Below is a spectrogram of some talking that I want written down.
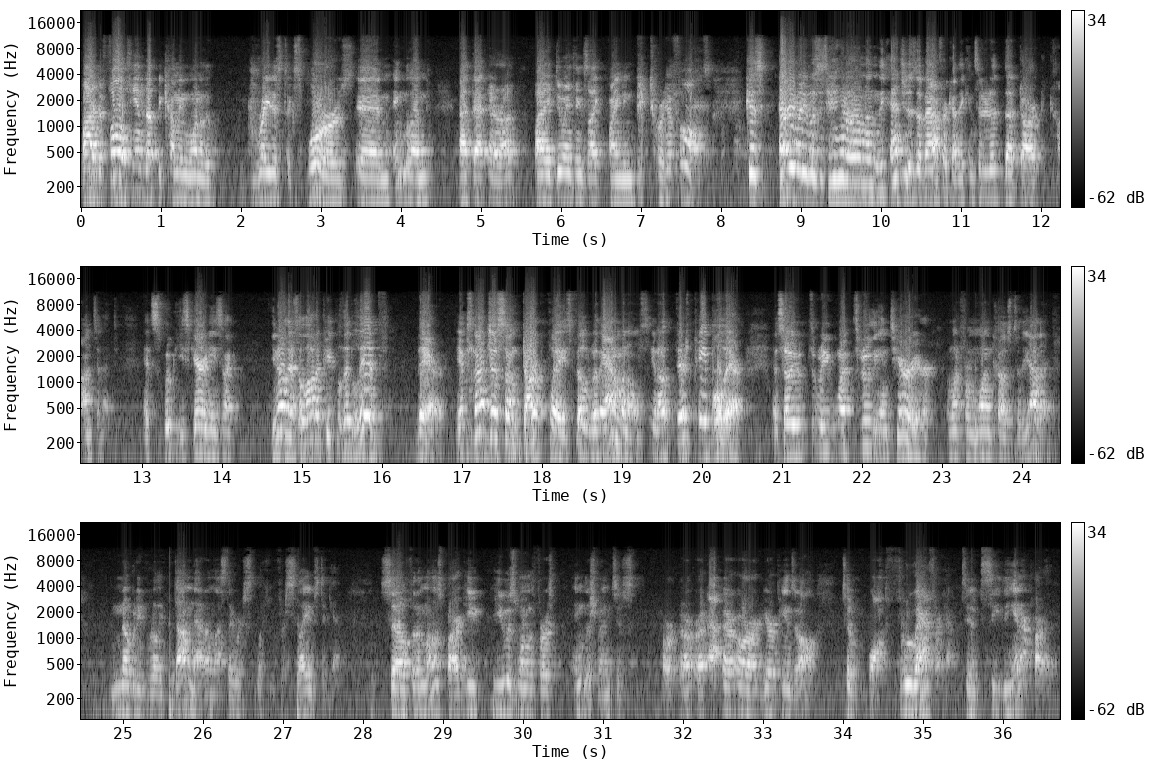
by default he ended up becoming one of the greatest explorers in England at that era by doing things like finding Victoria Falls. Because everybody was just hanging around on the edges of Africa. They considered it the dark continent. It's spooky, scary, and he's like, you know, there's a lot of people that live there. It's not just some dark place filled with animals. You know, there's people there. And so we went through the interior and went from one coast to the other. Nobody had really done that unless they were just looking for slaves to get. So for the most part, he, he was one of the first Englishmen to, or, or, or, or Europeans at all, to walk through Africa to see the inner part of it.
